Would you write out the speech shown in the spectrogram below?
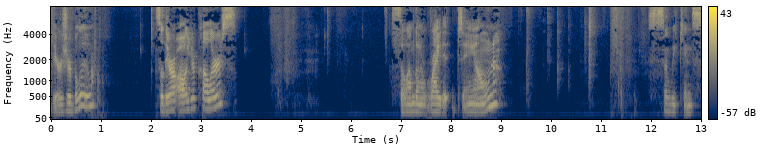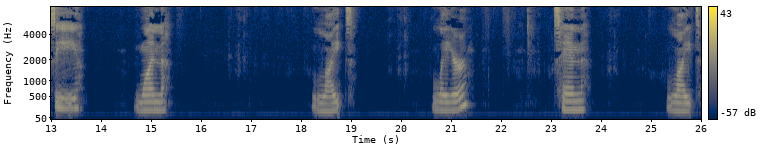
There's your blue. So there are all your colors. So I'm going to write it down so we can see one light layer, 10 light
